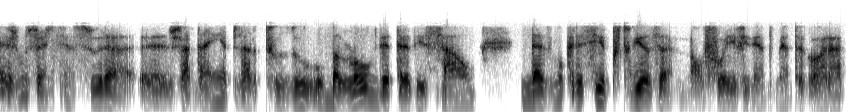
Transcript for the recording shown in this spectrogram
As moções de censura uh, já têm, apesar de tudo, uma longa tradição na democracia portuguesa. Não foi, evidentemente, agora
